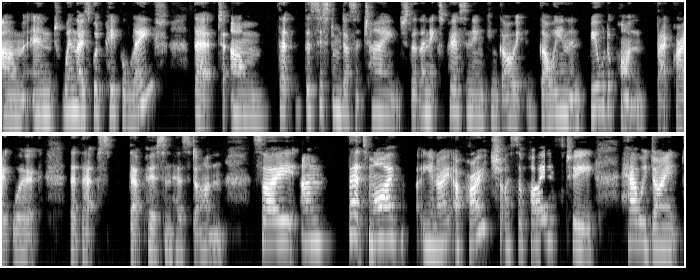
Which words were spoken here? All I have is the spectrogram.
Um, and when those good people leave, that um, that the system doesn't change, that the next person in can go go in and build upon that great work that that's that person has done. So um, that's my you know approach i suppose to how we don't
